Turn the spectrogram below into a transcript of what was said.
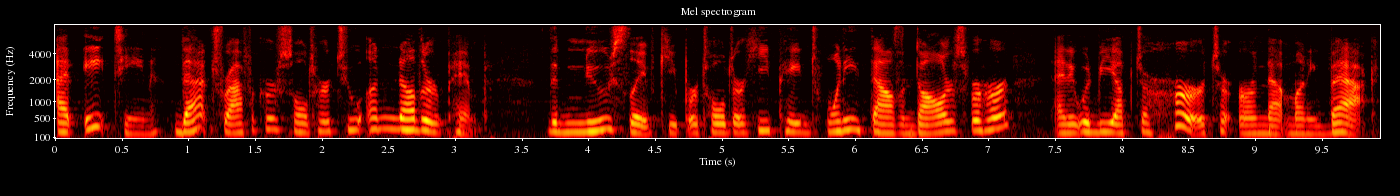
At 18, that trafficker sold her to another pimp. The new slave keeper told her he paid $20,000 for her and it would be up to her to earn that money back.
